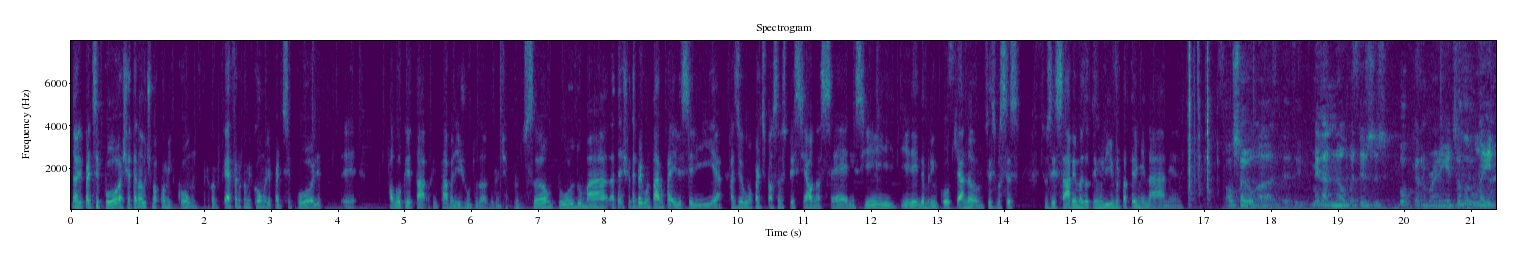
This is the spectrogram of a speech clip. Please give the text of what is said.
Não, ele participou, acho que até na última Comic Con, é, foi na Comic Con, ele participou, ele é, falou que ele tá, estava ali junto da, durante a produção, tudo, mas até, até perguntaram para ele se ele ia fazer alguma participação especial na série em si, e ele ainda brincou que, ah, não, não sei se vocês, se vocês sabem, mas eu tenho um livro para terminar, né? Also, uh, may not know, but there's this book that I'm writing. It's a little late.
